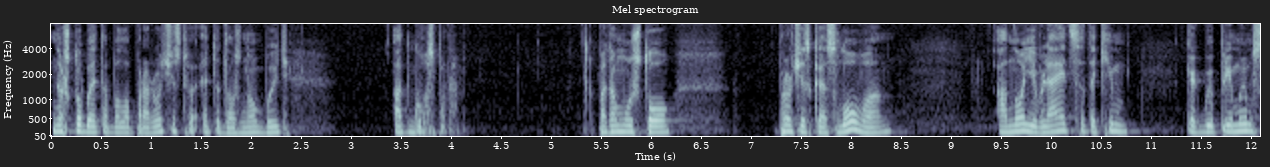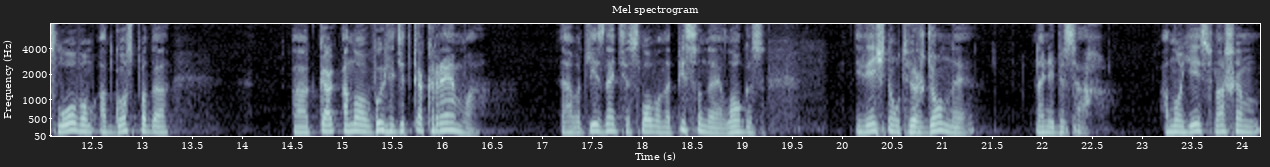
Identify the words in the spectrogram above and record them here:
Но чтобы это было пророчество, это должно быть от Господа. Потому что пророческое слово, оно является таким как бы прямым словом от Господа, а, как, оно выглядит как рема – Да, вот есть, знаете, слово написанное, логос, и вечно утвержденное на небесах. Оно есть в нашем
